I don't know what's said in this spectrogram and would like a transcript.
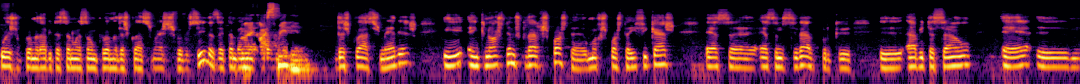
hoje o problema da habitação não é só um problema das classes mais desfavorecidas, é também uma classe média. das classes médias e em que nós temos que dar resposta, uma resposta eficaz a essa, essa necessidade, porque eh, a habitação é eh,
